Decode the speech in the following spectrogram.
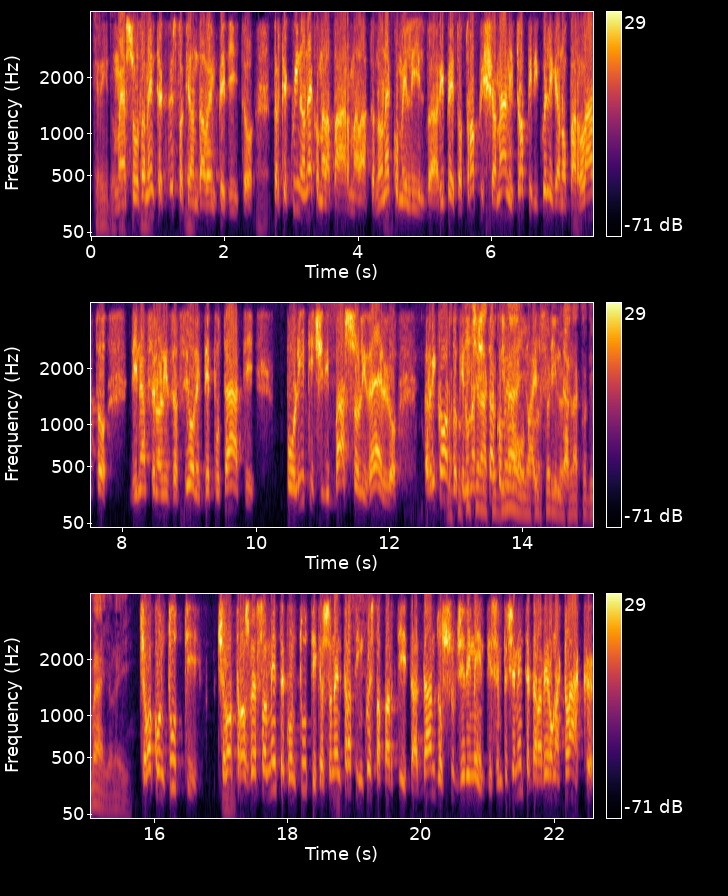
credo. Ma è assolutamente questo che andava impedito, eh. perché qui non è come la Parmalat, non è come l'Ilva, ripeto, troppi sciamani, troppi di quelli che hanno parlato di nazionalizzazioni, deputati, politici di basso livello. Ricordo che in una città come Maio, Roma... Portorino, ce l'ha con Di Maio lei? Ce l'ho con tutti, ce l'ho trasversalmente con tutti che sono entrati in questa partita dando suggerimenti semplicemente per avere una clac,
